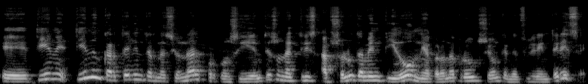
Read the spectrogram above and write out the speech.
Eh, tiene, tiene un cartel internacional, por consiguiente, es una actriz absolutamente idónea para una producción que Netflix le interese.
